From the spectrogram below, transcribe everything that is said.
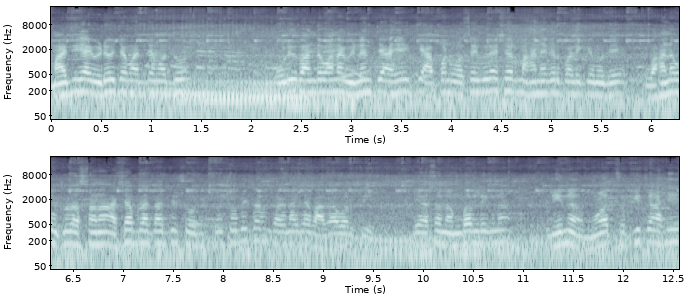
माझी या व्हिडिओच्या माध्यमातून पोलीस बांधवांना विनंती आहे की आपण वसईविरा शहर महानगरपालिकेमध्ये वाहनं उचलत असताना अशा प्रकारचे शो सुशोभीकरण करण्याच्या भागावरती हे असं नंबर लिहिणं लिहिणं मुळात चुकीचं आहे.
